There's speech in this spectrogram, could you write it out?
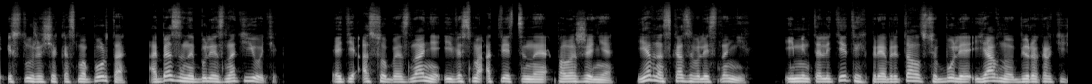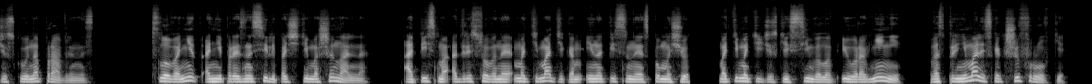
из служащих космопорта обязаны были знать йотик. Эти особые знания и весьма ответственное положение явно сказывались на них, и менталитет их приобретал все более явную бюрократическую направленность. Слово «нет» они произносили почти машинально, а письма, адресованные математикам и написанные с помощью математических символов и уравнений, воспринимались как шифровки,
